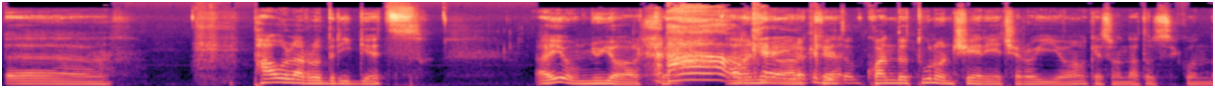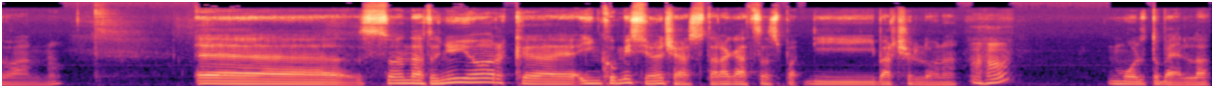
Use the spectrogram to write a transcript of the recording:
eh, Paola Rodriguez. Eh, io a New York. Ah, a ok, New ho York, capito. Quando tu non c'eri e c'ero io, che sono andato il secondo anno. eh, sono andato a New York. eh, in commissione c'era questa ragazza di Barcellona Mhm. molto bella.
